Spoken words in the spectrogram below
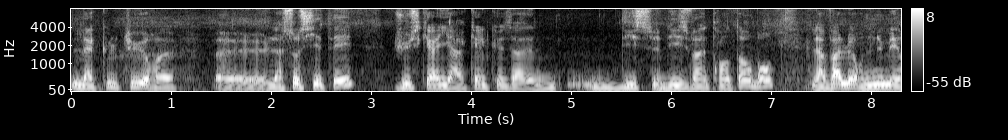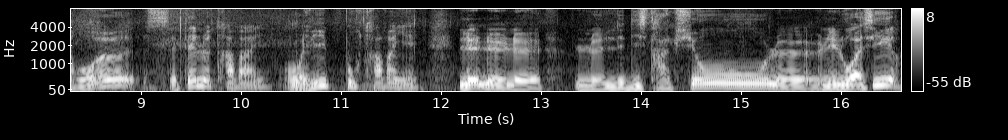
La culture, euh, euh, la société, jusqu'à il y a quelques années, 10, 10, 20, 30 ans, bon, la valeur numéro un, c'était le travail. On Oui. vit pour travailler. Le- le- le- le- les distractions, le- les loisirs,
